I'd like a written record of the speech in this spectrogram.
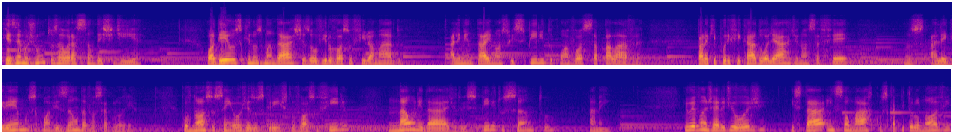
Rezemos juntos a oração deste dia. Ó Deus, que nos mandastes ouvir o vosso Filho amado, alimentai nosso espírito com a vossa palavra, para que, purificado o olhar de nossa fé, nos alegremos com a visão da vossa glória por nosso Senhor Jesus Cristo, vosso Filho, na unidade do Espírito Santo. Amém. E o evangelho de hoje está em São Marcos, capítulo 9,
